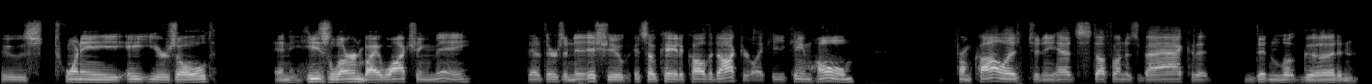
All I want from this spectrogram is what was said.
who's 28 years old, and he's learned by watching me that if there's an issue, it's okay to call the doctor. Like he came home from college and he had stuff on his back that didn't look good and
